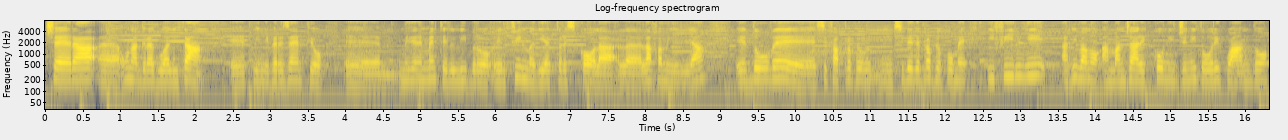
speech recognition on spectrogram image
c'era una gradualità eh, quindi per esempio eh, mi viene in mente il, libro, il film di Ettore Scola, La, La famiglia, dove si, proprio, mm, si, vede proprio come i figli arrivano a mangiare con i genitori quando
